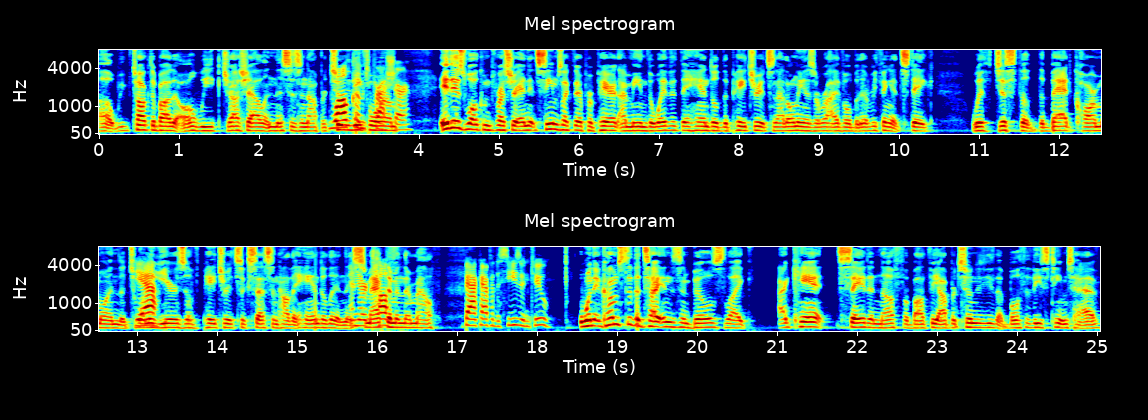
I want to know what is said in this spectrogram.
Uh, we've talked about it all week. Josh Allen, this is an opportunity Welcomed for him. It is welcome pressure, and it seems like they're prepared. I mean, the way that they handled the Patriots, not only as a rival, but everything at stake with just the, the bad karma and the 20 Yeah. years of Patriot success and how they handled it, and they And smacked them in their mouth. Back half of the season too. When it comes to the Titans and Bills, like, I can't say it enough about the opportunity that both of these teams have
